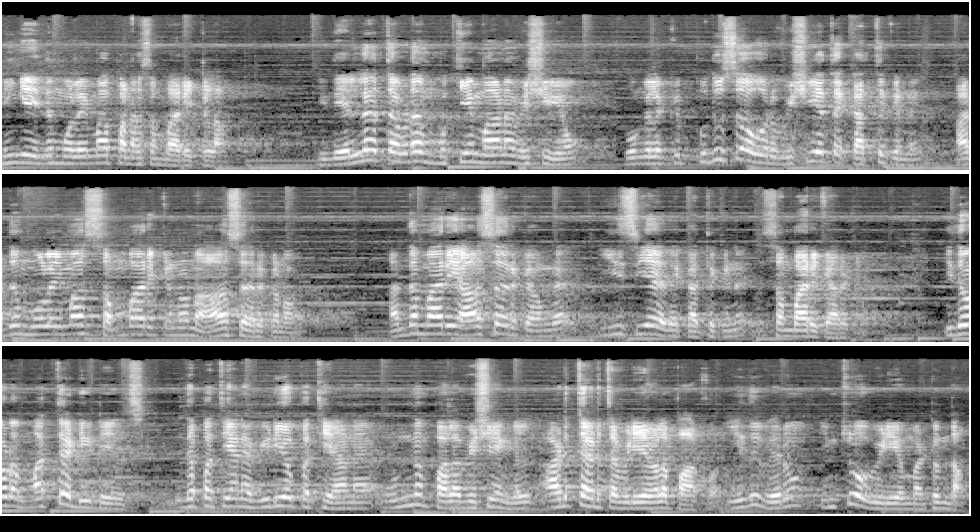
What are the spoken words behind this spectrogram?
நீங்கள் இது மூலயமா பணம் சம்பாதிக்கலாம். இது எல்லாத்த விட முக்கியமான விஷயம். உங்களுக்கு புதுசாக ஒரு விஷயத்தை கற்றுக்கணும் அது மூலயமா சம்பாதிக்கணும்னு ஆசை இருக்கணும். அந்த மாதிரி ஆசை இருக்கவங்க ஈஸியாக இதை கற்றுக்கணும் சம்பாதிக்க இருக்கணும் இதோட மற்ற டீட்டெயில்ஸ் இதை பற்றியான வீடியோ பற்றியான இன்னும் பல விஷயங்கள் அடுத்தடுத்த வீடியோவில் பார்ப்போம். இது வெறும் இன்ட்ரோ வீடியோ மட்டும்தான்.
